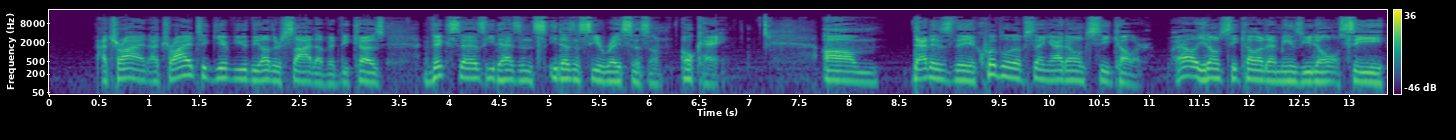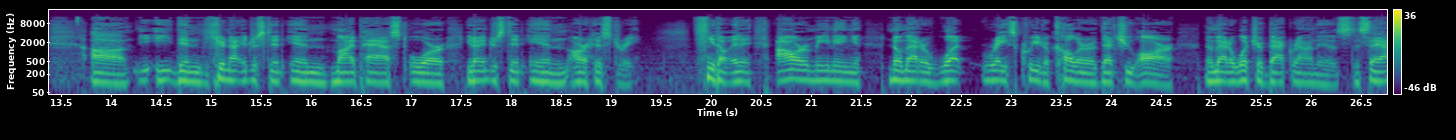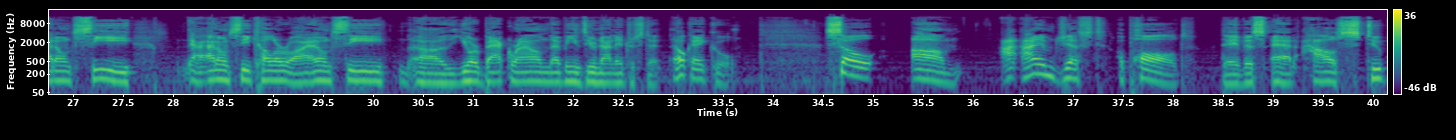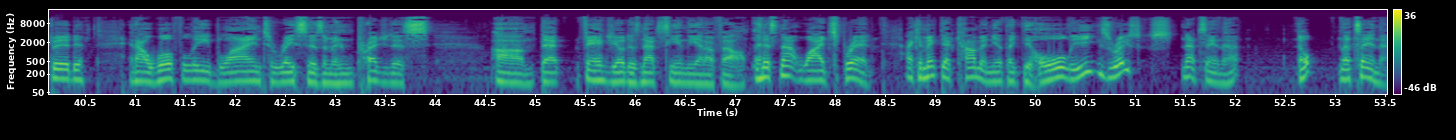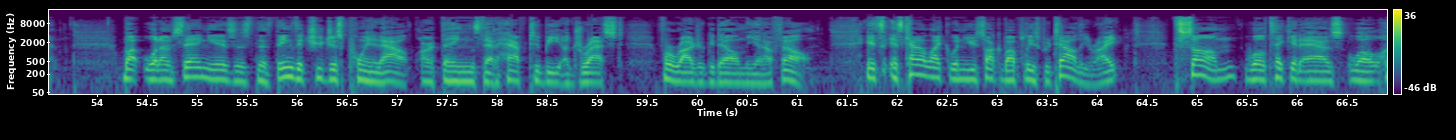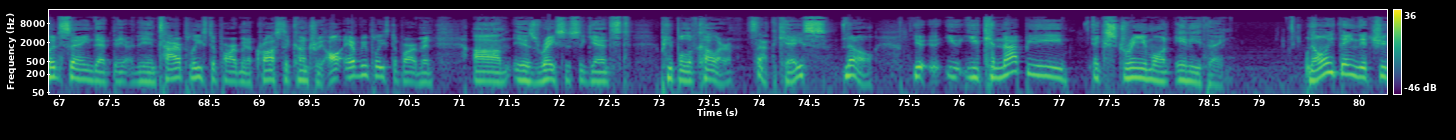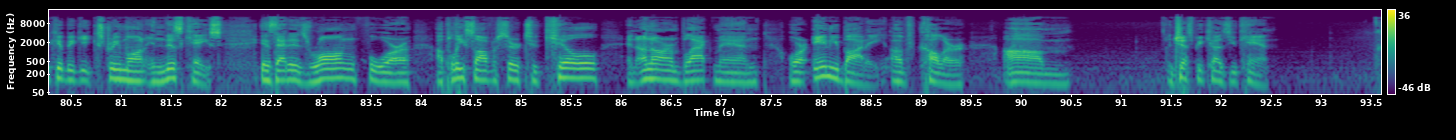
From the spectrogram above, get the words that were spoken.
I tried. I tried to give you the other side of it because Vic says he doesn't he doesn't see racism. Okay, um, that is the equivalent of saying I don't see color. Well, you don't see color. That means you don't see. Uh, then you're not interested in my past, or you're not interested in our history. you know, and our meaning no matter what race, creed, or color that you are, no matter what your background is. To say I don't see, I don't see color, or I don't see uh, your background, that means you're not interested. Okay, cool. So, um, I, am just appalled, Davis, at how stupid and how willfully blind to racism and prejudice um, that Fangio does not see in the NFL, and it's not widespread. I can make that comment, yet like the whole league's racist. Not saying that. Nope, not saying that. But what I'm saying is, is the things that you just pointed out are things that have to be addressed for Roger Goodell in the NFL. It's it's kind of like when you talk about police brutality, right? Some will take it as well. Hood saying that the the entire police department across the country, all every police department, um, is racist against people of color. It's not the case. No, you you you cannot be extreme on anything. The only thing that you could be extreme on in this case is that it is wrong for a police officer to kill an unarmed black man or anybody of color um, just because you can.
